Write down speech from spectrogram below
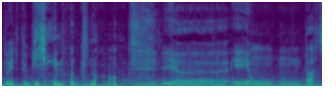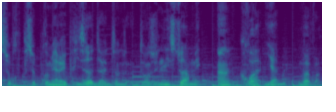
doit être publié maintenant. Et, euh, et on, on, part sur ce premier épisode dans, une histoire mais incroyable. On va voir.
